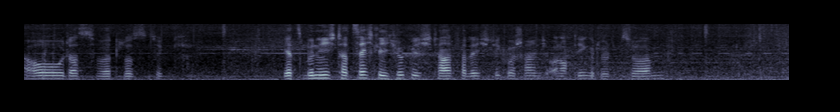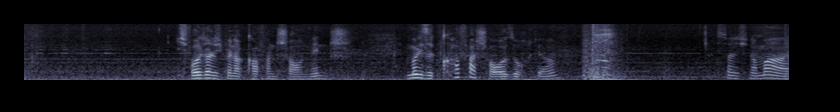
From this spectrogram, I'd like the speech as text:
Oh, das wird lustig. Jetzt bin ich tatsächlich wirklich tatverdächtig, wahrscheinlich auch noch den getötet zu haben. Ich wollte doch nicht mehr nach Koffern schauen, Mensch. Immer diese Kofferschausucht, ja. Ist doch nicht normal.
